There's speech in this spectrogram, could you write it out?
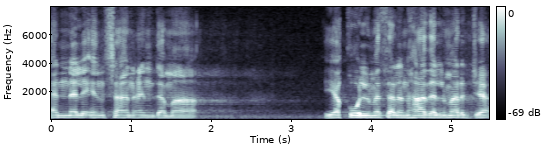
أن الإنسان عندما يقول مثلا هذا المرجع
